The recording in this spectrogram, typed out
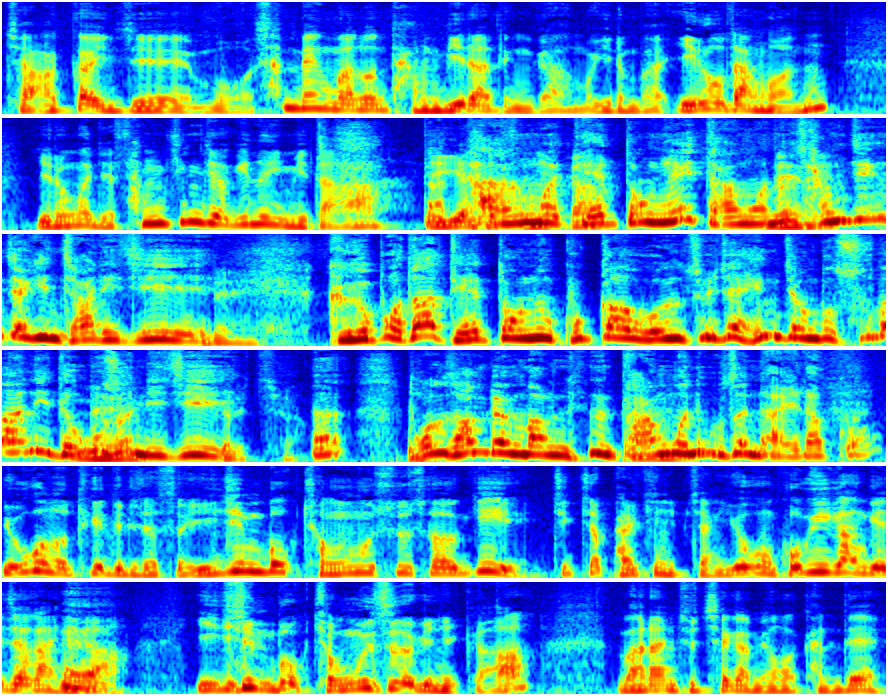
자, 아까 이제 뭐 300만 원 당비라든가 뭐 이른바 1호 당원 이런 건 이제 상징적인 의미다. 당원 대통령의 당원은 네네. 상징적인 자리지. 네. 그것보다 대통령 국가 원수이자 행정부 수반이 더 네. 우선이지. 그렇죠. 어? 돈 300만 원 내는 당원이 네. 우선이 아니라고. 요건 어떻게 들으셨어요? 이진복 정무수석이 직접 밝힌 입장. 요건 고위 관계자가 아니라 네. 이진복 정무수석이니까 말한 주체가 명확한데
